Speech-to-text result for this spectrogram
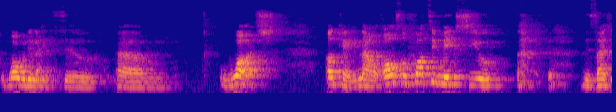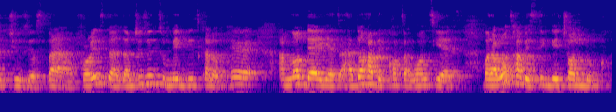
What would you like to um, watch? Okay, now also 40 makes you decide to choose your style. For instance, I'm choosing to make this kind of hair. I'm not there yet. I don't have the cut I want yet, but I want to have a signature look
